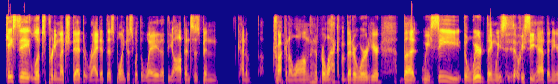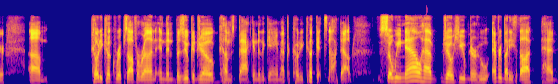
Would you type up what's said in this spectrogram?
K State looks pretty much dead to right at this point, just with the way that the offense has been kind of trucking along, for lack of a better word here. But we see the weird thing we see, we see happen here. Um, Cody Cook rips off a run, and then Bazooka Joe comes back into the game after Cody Cook gets knocked out. So we now have Joe Hubener, who everybody thought had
